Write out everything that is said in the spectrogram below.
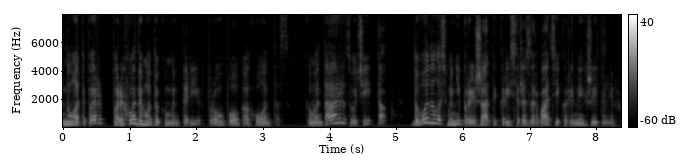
Ну а тепер переходимо до коментарів про Покахонтас. Коментар звучить так. Доводилось мені приїжджати крізь резервації корінних жителів,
